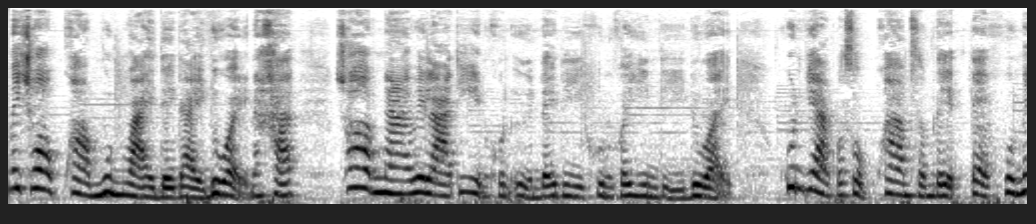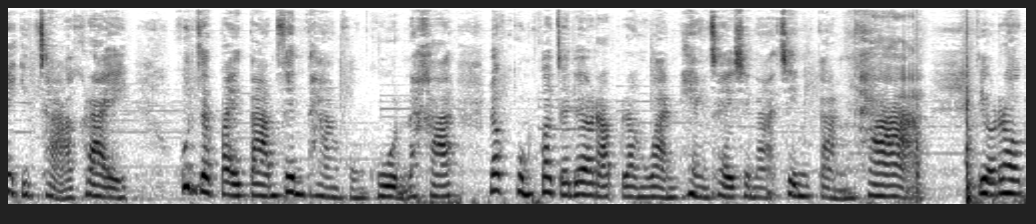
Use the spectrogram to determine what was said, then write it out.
ไม่ชอบความวุ่นวายใด ๆ ด้วยนะคะ ชอบนะเวลาที่เห็นคนอื่นได้ดี คุณก็ยินดีด้วย คุณอยากประสบความสำเร็จ แต่คุณไม่อิจฉาใครคุณจะไปตามเส้นทางของคุณนะคะ แล้วคุณก็จะได้รับรางวัลแห่งชัยชนะเช่นกันค่ะ เดี๋ยวเราไป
